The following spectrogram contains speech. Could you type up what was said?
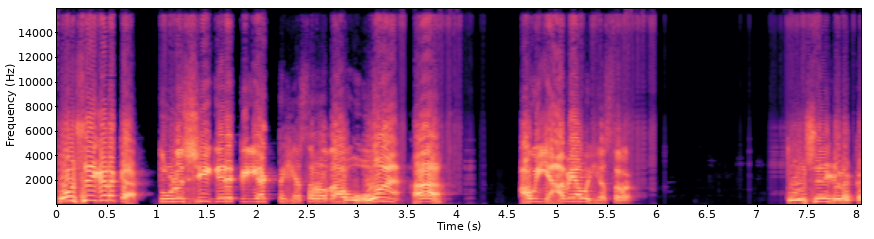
ತುಳಸಿ ಗಿಡಕ್ಕ. ತುಳಸಿ ಗಿಡಕ್ಕ ಎಷ್ಟ್ ಹೆಸರು ಅದಾವು? ಹಾ. ಅವು ಯಾವ್ಯಾವ ಹೆಸರು? ತುಳಸಿ ಗಿಡಕ್ಕ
